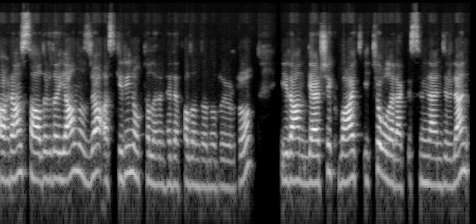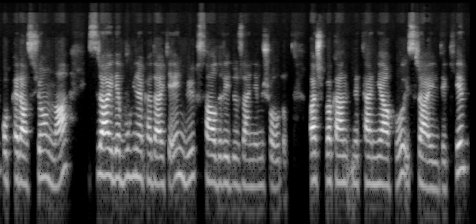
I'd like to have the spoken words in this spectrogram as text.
Tahran saldırıda yalnızca askeri noktaların hedef alındığını duyurdu. İran Gerçek Vaat 2 olarak isimlendirilen operasyonla İsrail'e bugüne kadarki en büyük saldırıyı düzenlemiş oldu. Başbakan Netanyahu İsrail'deki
